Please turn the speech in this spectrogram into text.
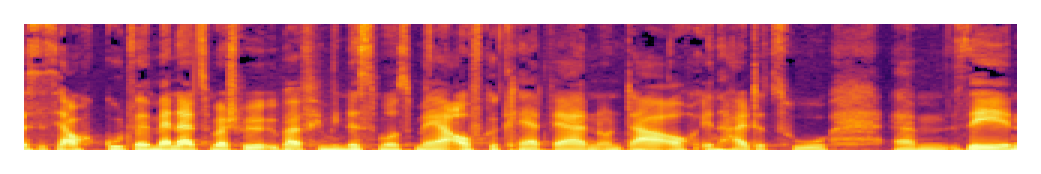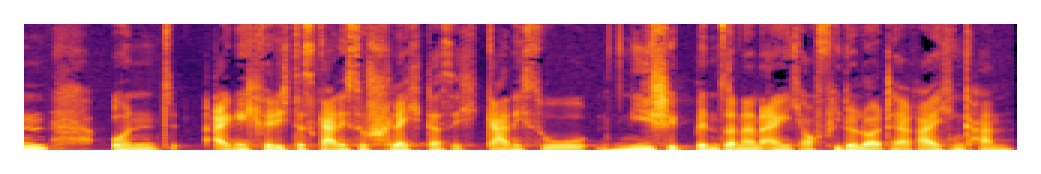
es ist ja auch gut, wenn Männer zum Beispiel über Feminismus mehr aufgeklärt werden und da auch Inhalte zu ähm, sehen. Und eigentlich finde ich das gar nicht so schlecht, dass ich gar nicht so nischig bin, sondern eigentlich auch viele Leute erreichen kann.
